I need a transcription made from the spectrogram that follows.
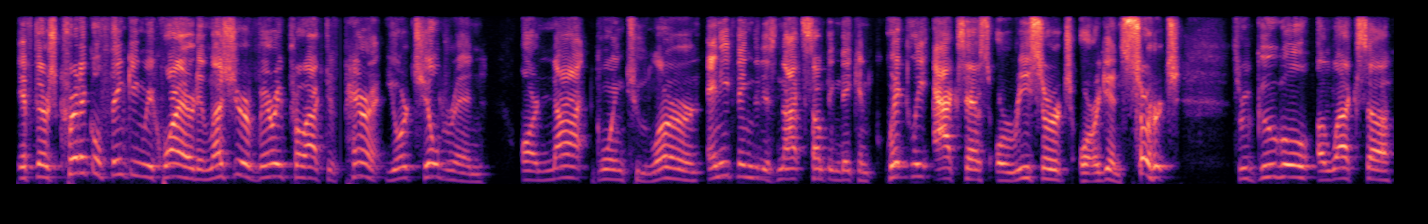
if there's critical thinking required, unless you're a very proactive parent, your children are not going to learn anything that is not something they can quickly access or research or again search through Google, Alexa,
